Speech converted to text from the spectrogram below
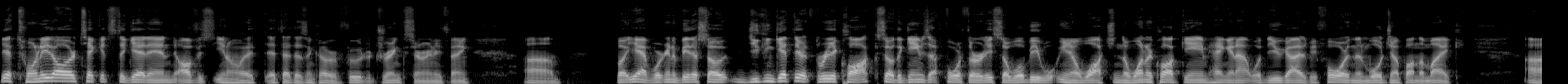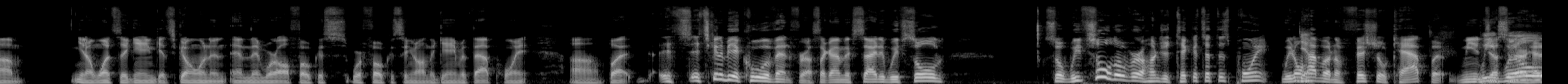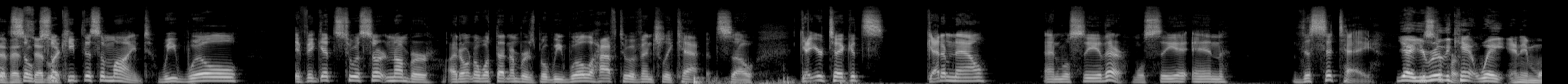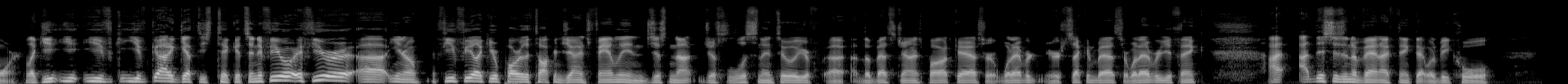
Yeah, twenty dollar tickets to get in. Obviously, you know it, it, that doesn't cover food or drinks or anything. Um, but yeah, we're gonna be there. So you can get there at three o'clock. So the game's at four thirty. So we'll be, you know, watching the one o'clock game, hanging out with you guys before, and then we'll jump on the mic. Um, you know, once the game gets going and, and then we're all focus we're focusing on the game at that point. Uh, but it's it's going to be a cool event for us. Like I'm excited. We've sold so we've sold over 100 tickets at this point. We don't yeah. have an official cap, but me and we Justin will, our head of so, said so like keep this in mind. We will if it gets to a certain number, I don't know what that number is, but we will have to eventually cap it. So get your tickets, get them now, and we'll see you there. We'll see you in the city. Yeah, you really can't wait anymore. Like you, you you've you've got to get these tickets. And if you if you're uh you know if you feel like you're part of the Talking Giants family and just not just listening to your uh, the best Giants podcast or whatever your second best or whatever you think, I, I this is an event I think that would be cool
